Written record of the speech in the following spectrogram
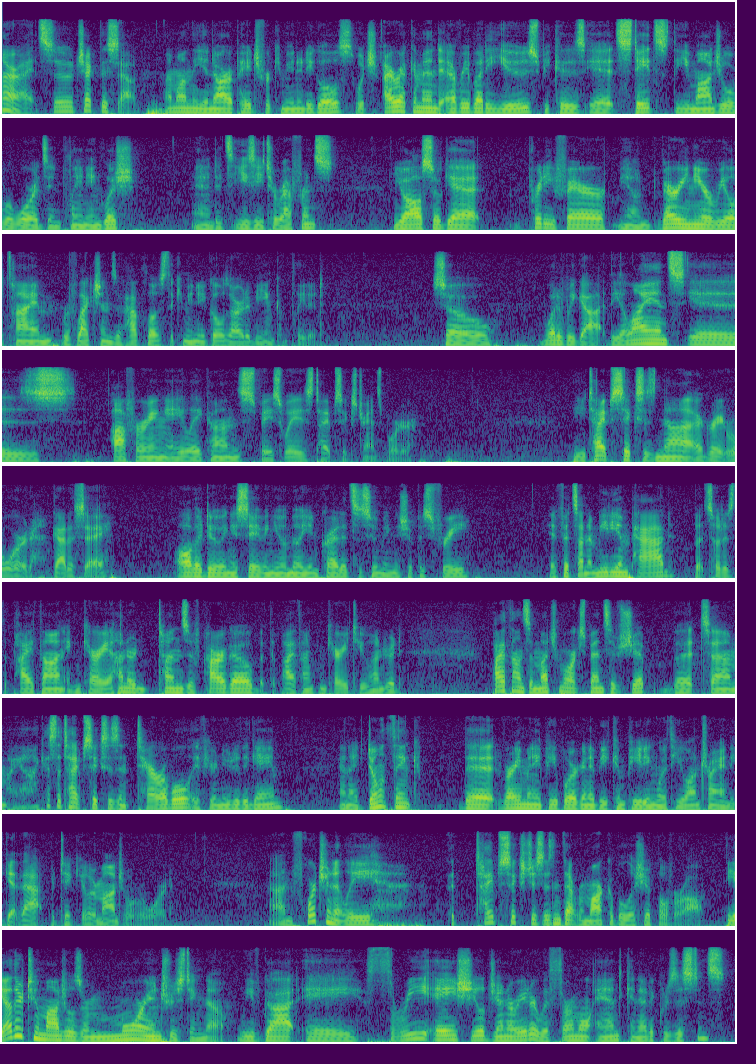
Alright, so check this out. I'm on the Inara page for community goals, which I recommend everybody use because it states the module rewards in plain English and it's easy to reference. You also get pretty fair, you know, very near real-time reflections of how close the community goals are to being completed. So what have we got? The Alliance is offering a Lakon's Spaceways Type 6 transporter. The Type 6 is not a great reward, gotta say. All they're doing is saving you a million credits, assuming the ship is free. It fits on a medium pad, but so does the Python. It can carry 100 tons of cargo, but the Python can carry 200. Python's a much more expensive ship, but um, I guess the Type 6 isn't terrible if you're new to the game. And I don't think that very many people are going to be competing with you on trying to get that particular module reward. Unfortunately, the Type 6 just isn't that remarkable a ship overall. The other two modules are more interesting though. We've got a 3A shield generator with thermal and kinetic resistance.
